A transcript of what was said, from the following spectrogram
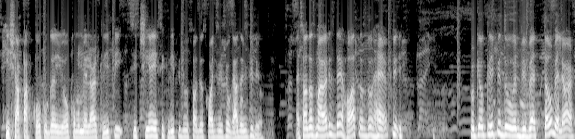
que Chapacoco ganhou como melhor clipe se tinha esse clipe do Só Deus Pode Me Julgar do MVD. Essa é uma das maiores derrotas do rap. Porque o clipe do MVB é tão melhor.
